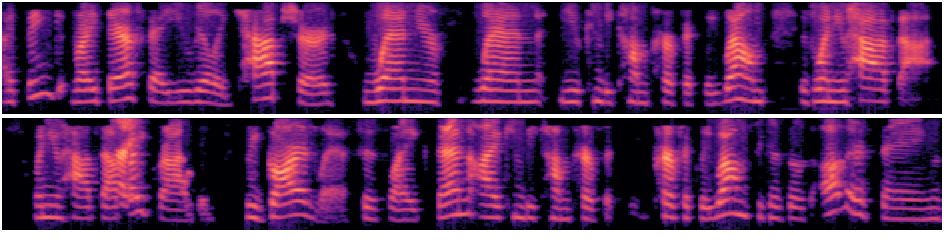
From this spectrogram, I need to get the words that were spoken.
I think right there, Faye, you really captured when you're, when you can become perfectly whelmed is when you have that. When you have that Right. bike ride, regardless, is like, then I can become perfect, perfectly whelmed because those other things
